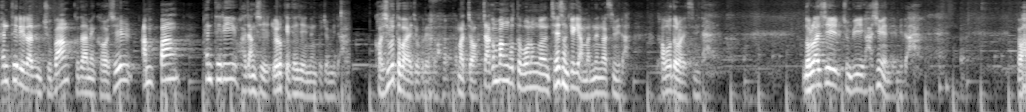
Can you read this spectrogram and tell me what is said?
팬트리라든 주방, 그 다음에 거실, 안방, 팬트리, 화장실 이렇게 되어 있는 구조입니다. 거실부터 봐야죠, 그래도 맞죠? 작은 방부터 보는 건 제 성격이 안 맞는 것 같습니다. 가보도록 하겠습니다. 놀라실 준비하시면 됩니다. 와,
